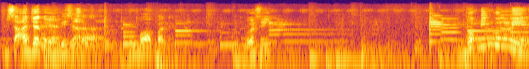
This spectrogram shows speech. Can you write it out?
Bisa aja tuh ya. bisa, bisa bisa. bawa apa nih Gue sih gue bingung nih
